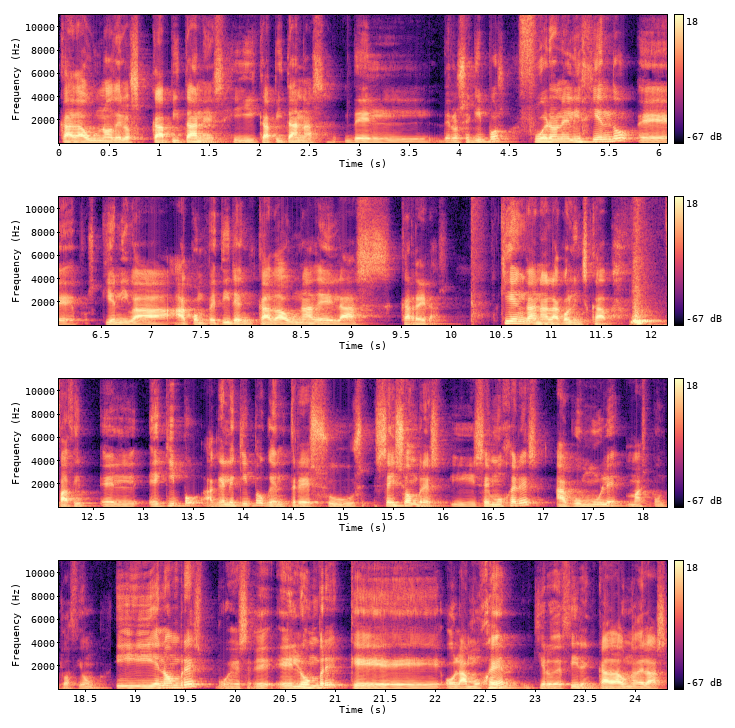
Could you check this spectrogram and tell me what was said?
cada uno de los capitanes y capitanas de los equipos fueron eligiendo eh, pues, quién iba a competir en cada una de las carreras. ¿Quién gana la Collins Cup? Fácil, el equipo, aquel equipo que entre sus seis hombres y seis mujeres acumule más puntuación. Y en hombres, pues eh, el hombre que, o la mujer, quiero decir, en cada una de las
